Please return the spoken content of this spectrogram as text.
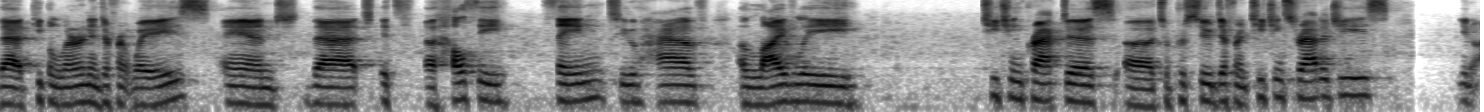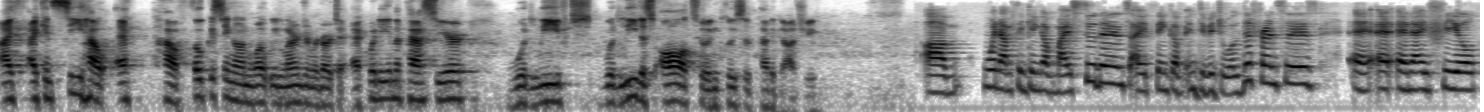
that people learn in different ways and that it's a healthy thing to have a lively teaching practice, uh, to pursue different teaching strategies. You know, I, I can see how how focusing on what we learned in regard to equity in the past year would lead would lead us all to inclusive pedagogy. Um, when I'm thinking of my students, I think of individual differences, and, I feel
